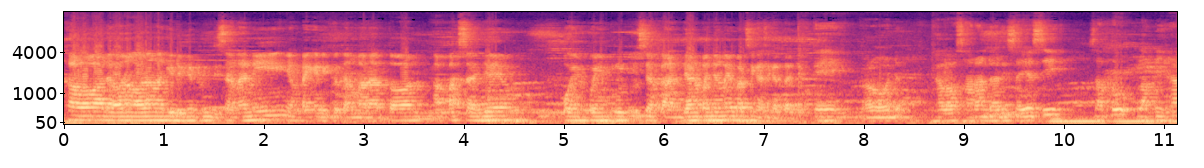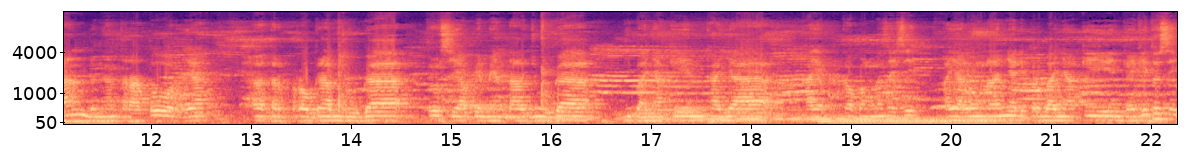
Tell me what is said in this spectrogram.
kalau ada orang-orang lagi dengerin di sana nih yang pengen ikutan maraton, apa saja yang poin-poin perlu dipersiapkan? Jangan panjang lebar sih kasih kata aja. Oke, kalau kalau saran dari saya sih satu latihan dengan teratur ya. Eh, terprogram juga, terus siapin mental juga, dibanyakin kayak kayak kebangunan saya sih, kayak longannya diperbanyakin, kayak gitu sih.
